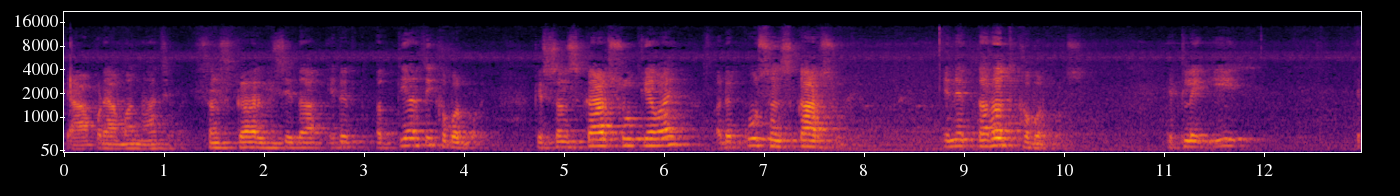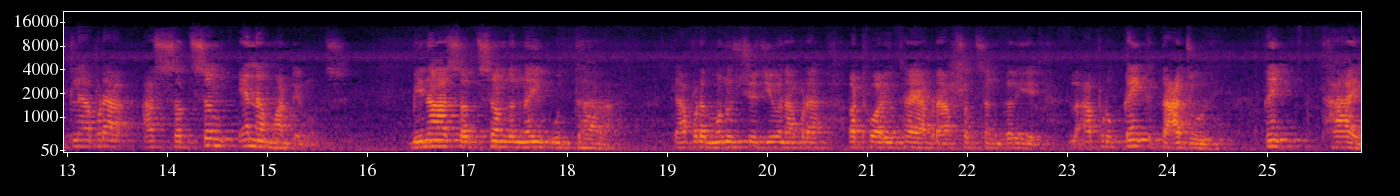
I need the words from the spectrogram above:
કે આપણે આમાં ના જવાય. સંસ્કાર વિશેદા એટલે અત્યારથી ખબર પડે કે સંસ્કાર શું કહેવાય અને કુસંસ્કાર શું એને તરત ખબર પડશે. એટલે એ એટલે આપણે આ સત્સંગ એના માટેનો છે. બિના સત્સંગ નહીં ઉદ્ધારા. કે આપણે મનુષ્ય જીવન, આપણા અઠવાડિયું થાય, આપણે આ સત્સંગ કરીએ. એટલે આપણું કંઈક તાજું કંઈક થાય.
